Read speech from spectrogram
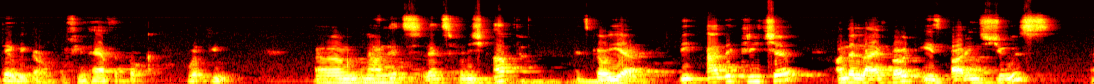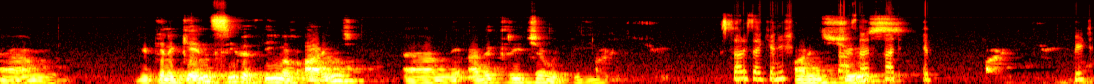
there we go, if you have the book with you. Um, now let's let's finish up. Let's go here. The other creature on the lifeboat is orange juice. Um, you can again see the theme of orange. Um, the other creature would be Sorry, sir, can you show orange us that juice. part a bit?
